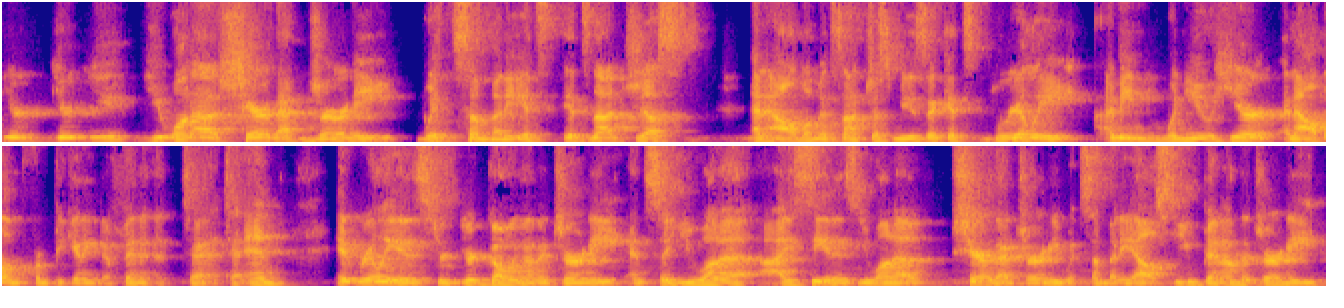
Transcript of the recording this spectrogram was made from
you're you're you you want to share that journey with somebody. It's it's not just an album. It's not just music. It's really i mean when you hear an album from beginning to finish to, to end it really is you're, you're going on a journey. And so you want to i see it as you want to share that journey with somebody else. You've been on the journey.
